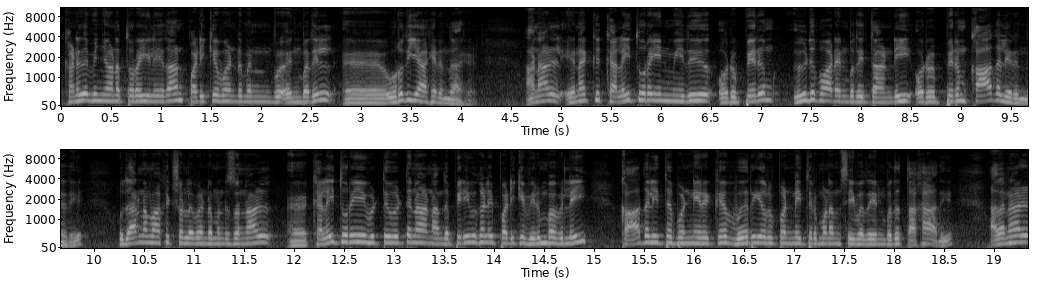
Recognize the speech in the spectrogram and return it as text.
கணித விஞ்ஞான துறையிலே தான் படிக்க வேண்டும் என்ப- என்பதில் உறுதியாக இருந்தார்கள். ஆனால் எனக்கு கலைத்துறையின் மீது ஒரு பெரும் ஈடுபாடு என்பதை தாண்டி ஒரு பெரும் காதல் இருந்தது. உதாரணமாக சொல்ல வேண்டும் என்று சொன்னால் கலைத்துறையை விட்டுவிட்டு நான் அந்த பிரிவுகளை படிக்க விரும்பவில்லை. காதலித்த பெண்ணிருக்க வேறு ஒரு பெண்ணை திருமணம் செய்வது என்பது தகாது. அதனால்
